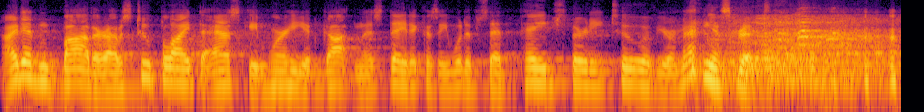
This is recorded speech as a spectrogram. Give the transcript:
I didn't bother. I was too polite to ask him where he had gotten this data because he would have said page 32 of your manuscript.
